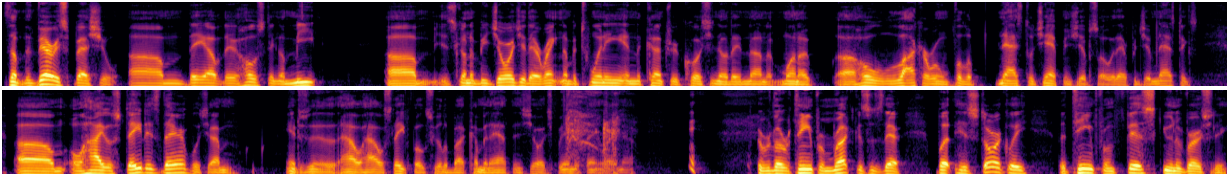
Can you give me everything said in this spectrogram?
something very special. Um, they are they're hosting a meet. Um, it's going to be Georgia. They're ranked number 20 in the country. Of course, you know they won a, a, whole locker room full of national championships over there for gymnastics. Um, Ohio State is there, which I'm interested in how Ohio State folks feel about coming to Athens, Georgia, for anything right now. the team from Rutgers is there, but historically, the team from Fisk University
